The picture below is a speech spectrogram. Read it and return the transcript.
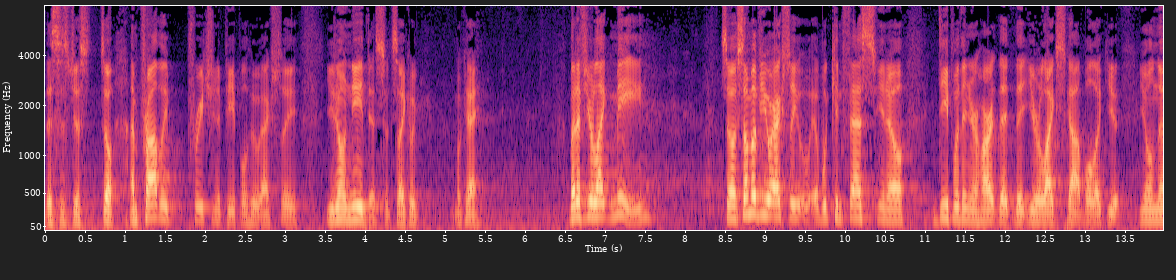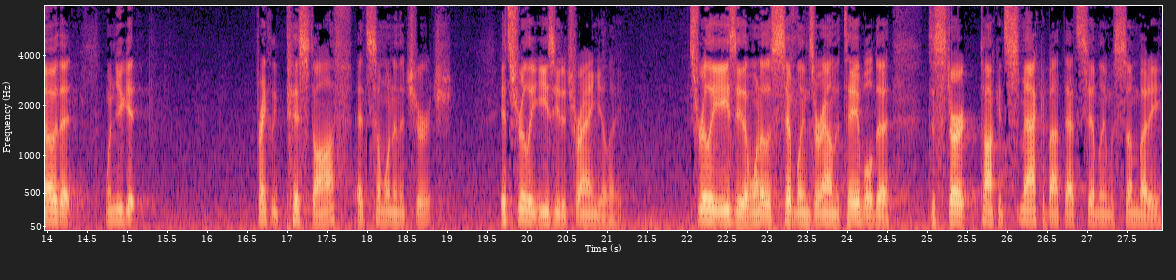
This is just, so I'm probably preaching to people who actually, you don't need this. It's like, okay. But if you're like me, so if some of you are actually would confess, you know, deep within your heart that, that you're like Scott Bullock, you, you'll know that when you get frankly pissed off at someone in the church, it's really easy to triangulate. It's really easy that one of those siblings around the table to, to start talking smack about that sibling with somebody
